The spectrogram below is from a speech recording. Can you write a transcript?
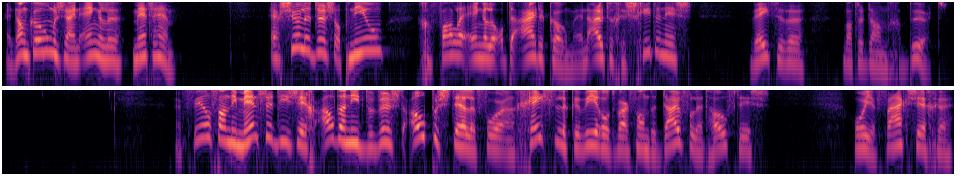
En dan komen zijn engelen met hem. Er zullen dus opnieuw gevallen engelen op de aarde komen. En uit de geschiedenis weten we wat er dan gebeurt. En veel van die mensen die zich al dan niet bewust openstellen voor een geestelijke wereld waarvan de duivel het hoofd is, hoor je vaak zeggen:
